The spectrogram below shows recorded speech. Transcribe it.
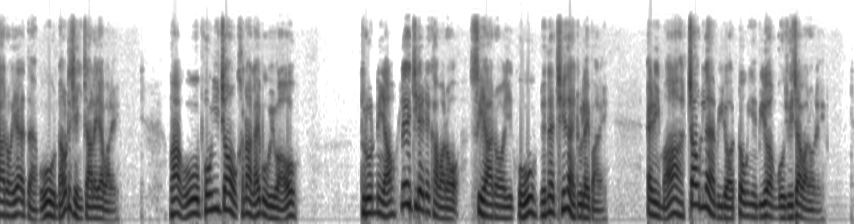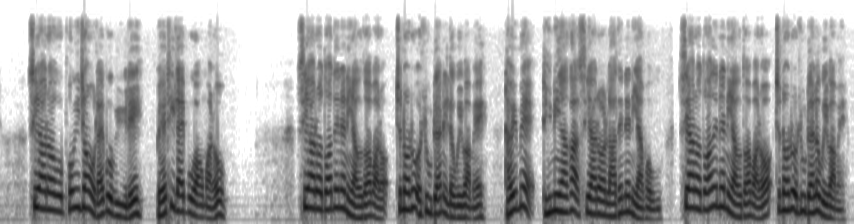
ရာတော်ရဲ့အတန်ကိုနောက်တစ်ချိန်ကြားလိုက်ရပါတယ်။ငါ့ကိုဘုန်းကြီးเจ้าကိုခဏလိုက်ပို့ပေးပါဦး။သူတို့နှစ်ယောက်လှည့်ကြည့်လိုက်တဲ့ခါမှာတော့ဆရာတော်ကြီးကိုမျက်နှာချင်းဆိုင်တွေ့လိုက်ပါတယ်။အဲ့ဒီမှာကြောက်လန့်ပြီးတော့တုံရင်ပြီးတော့ငိုကြွေးကြပါတော့တယ်။ဆရာတော်ကိုဘုန်းကြီးเจ้าကိုလိုက်ပို့ပြီးပြီလေ။ဘဲထိလိုက်ပို့အောင်မလို့။ဆရာတော်သွားတဲ့နေရာကိုသွားပါတော့ကျွန်တော်တို့အလှူဒန်းတွေလုပ်ပေးပါမယ်။ဒါပေမဲ့ဒီနေရာကဆရာတော်လာတဲ့နေရာမဟုတ်ဘူး။ဆရာတော်သွားတဲ့နေရာကိုသွားပါတော့ကျွန်တော်တို့အလှူဒန်းလုပ်ပေးပါမယ်။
